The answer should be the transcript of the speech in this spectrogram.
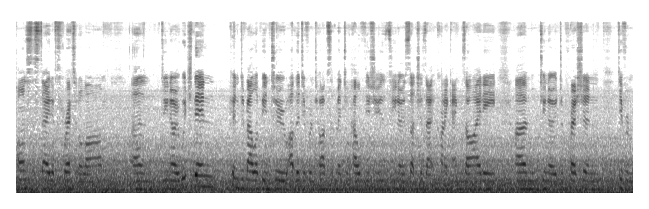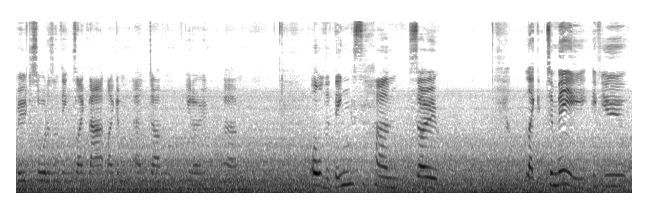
constant state of threat and alarm. Um, you know, which then can develop into other different types of mental health issues, you know, such as that chronic anxiety, um, you know, depression, different mood disorders, and things like that. Like, and, and um, you know, um, all the things. Um, so, like, to me, if you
